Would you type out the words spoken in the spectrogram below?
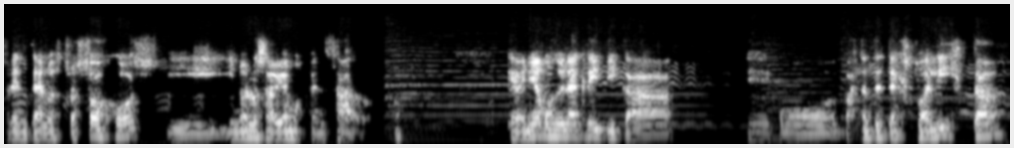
frente a nuestros ojos y, no los habíamos pensado. Que veníamos de una crítica eh, como bastante textualista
